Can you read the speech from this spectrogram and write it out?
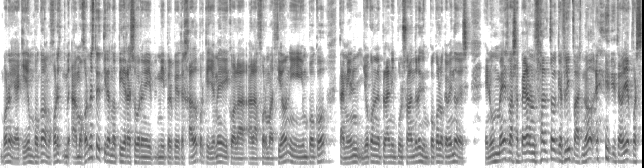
Bueno, y aquí un poco, a lo mejor, a lo mejor me estoy tirando piedras sobre mi, propio tejado porque yo me dedico a la, formación y un poco también yo con el plan Impulso Android, un poco lo que vendo es en un mes vas a pegar un salto que flipas, ¿no? Y dices, oye, pues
